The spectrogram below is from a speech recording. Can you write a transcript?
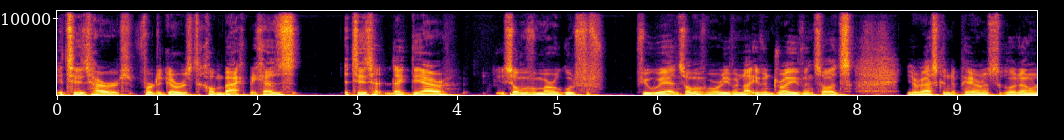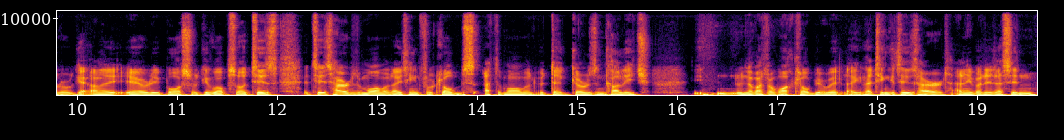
it is hard for the girls to come back because it is like they are. Some of them are good f- few way, and some of them are even not even driving. So it's you're asking the parents to go down or get on an early bus or give up. So it is it is hard at the moment. I think for clubs at the moment with the girls in college, no matter what club you're with, like I think it is hard. Anybody that's in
